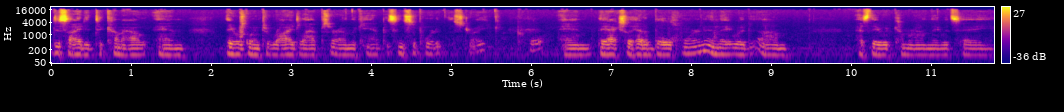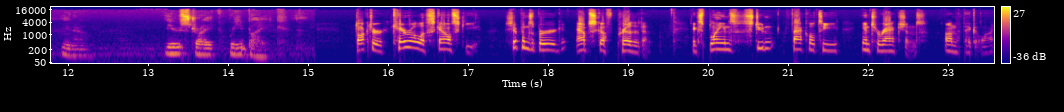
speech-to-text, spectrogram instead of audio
decided to come out and they were going to ride laps around the campus in support of the strike Cool. and they actually had a bullhorn and they would um, as they would come around they would say you know you strike we bike Dr. Carol Laskowski, Shippensburg APSCUF president, explains student faculty interactions on the picket line.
